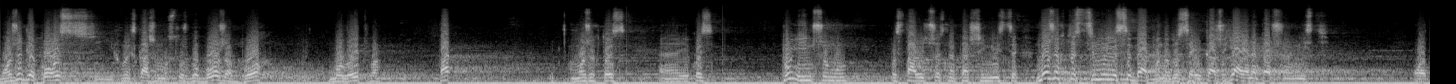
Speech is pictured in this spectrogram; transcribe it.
Може для когось, як ми скажемо, служба Божа, Бог, молитва. Так? Може хтось е, якось по-іншому поставить щось на перше місце. Може хтось цінує себе понад усе і каже, я є на першому місці. От,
